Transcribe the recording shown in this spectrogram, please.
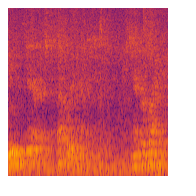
Luke Garrett, battery captain, Tanner Brackett,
